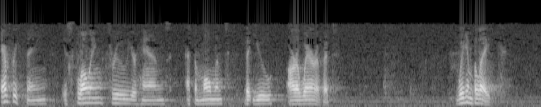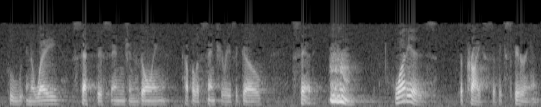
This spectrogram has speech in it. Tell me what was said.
everything is flowing through your hands at the moment that you are aware of it. William Blake, who in a way set this engine going a couple of centuries ago, said, What is the price of experience?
